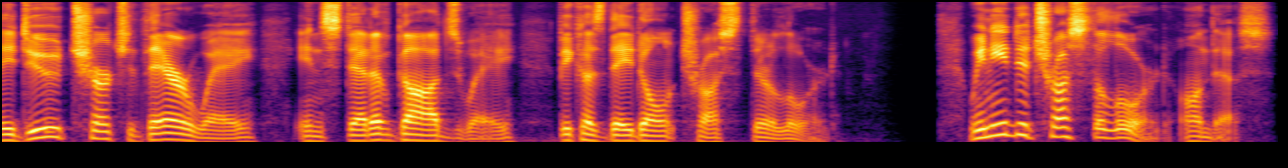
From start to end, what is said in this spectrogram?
They do church their way instead of God's way because they don't trust their Lord. We need to trust the Lord on this.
